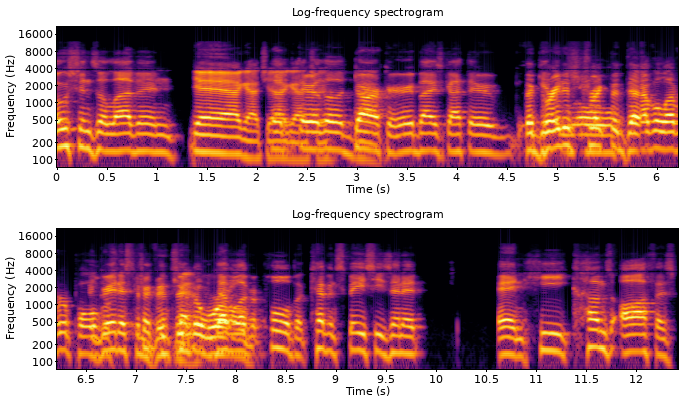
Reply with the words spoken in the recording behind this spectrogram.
Ocean's Eleven. Yeah, I got you. I got they're you. a little darker. Yeah. Everybody's got their the greatest role. trick the devil ever pulled. The greatest trick the, the world. devil ever pulled. But Kevin Spacey's in it, and he comes off as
